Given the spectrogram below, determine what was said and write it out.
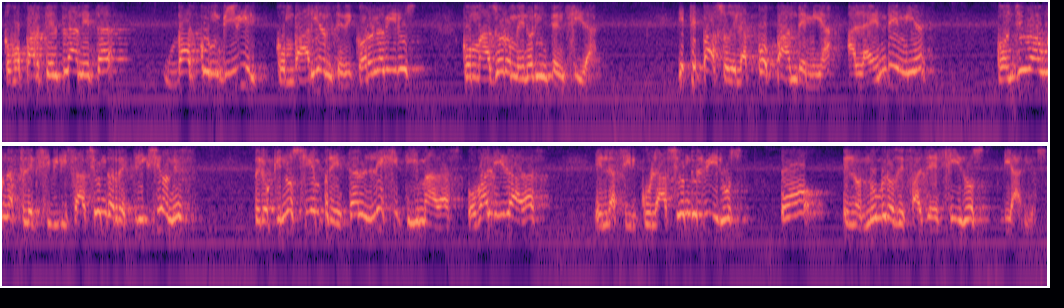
como parte del planeta, va a convivir con variantes de coronavirus con mayor o menor intensidad. Este paso de la pospandemia a la endemia conlleva una flexibilización de restricciones, pero que no siempre están legitimadas o validadas en la circulación del virus o en los números de fallecidos diarios.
